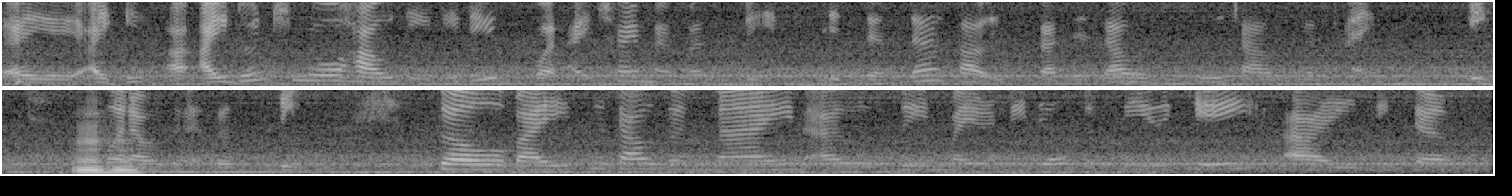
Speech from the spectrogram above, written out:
I, I I I don't know how they did it, but I try my best to imitate them. That's how it started. That was 2008 when Mhm. I was in SS3. So by 2009, I was doing my remedial in the UK. I became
